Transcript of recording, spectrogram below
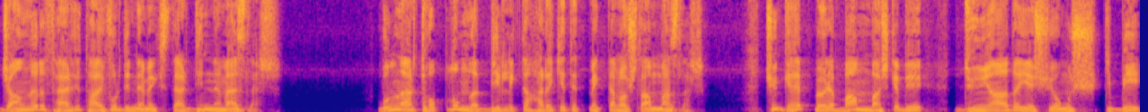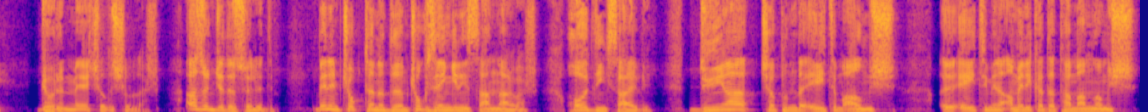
Canları Ferdi Tayfur dinlemek ister dinlemezler. Bunlar toplumla birlikte hareket etmekten hoşlanmazlar. Çünkü hep böyle bambaşka bir dünyada yaşıyormuş gibi görünmeye çalışırlar. Az önce de söyledim. Benim çok tanıdığım çok zengin insanlar var. Holding sahibi. Dünya çapında eğitim almış. e, Eğitimini Amerika'da tamamlamış.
